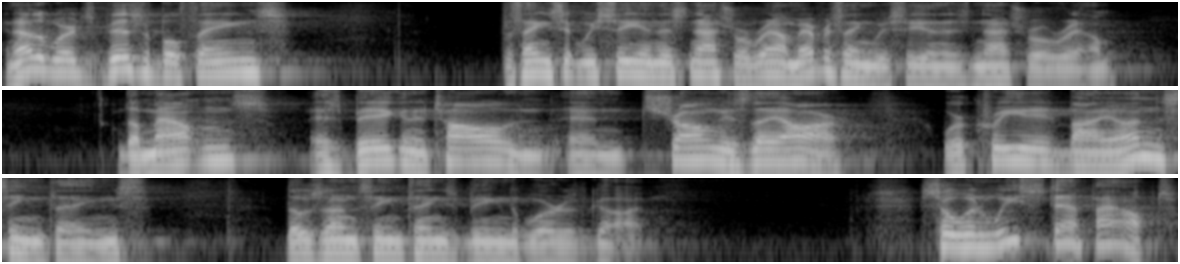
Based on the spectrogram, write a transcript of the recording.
In other words, visible things, the things that we see in this natural realm, everything we see in this natural realm, the mountains, as big and tall and, and strong as they are, were created by unseen things, those unseen things being the Word of God. So when we step out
